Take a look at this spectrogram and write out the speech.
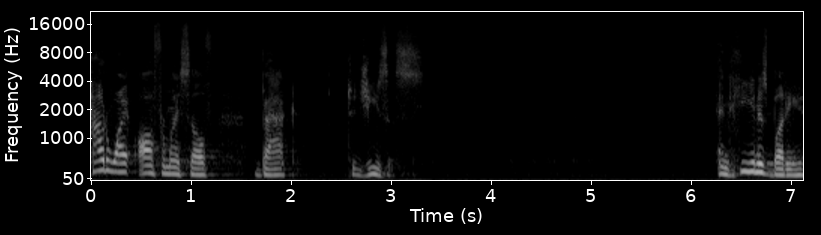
how do I offer myself back to Jesus? And he and his buddy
